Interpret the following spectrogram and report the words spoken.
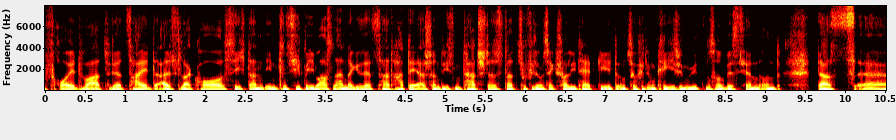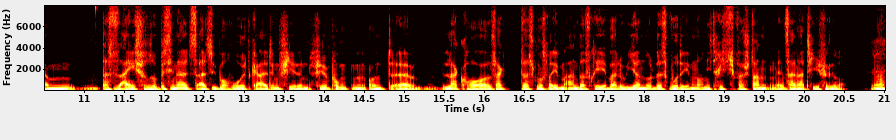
Freud war zu der Zeit, als Lacan sich dann intensiv mit ihm auseinandergesetzt hat, hatte er schon diesen Touch, dass es da zu viel um Sexualität geht und zu viel um griechische Mythen so ein bisschen und dass, ähm, dass es eigentlich schon so ein bisschen als, als überholt galt in vielen, vielen Punkten. Und äh, Lacan sagt, das muss man eben anders reevaluieren oder das wurde eben noch nicht richtig verstanden in seiner Tiefe. Ja. Ja?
